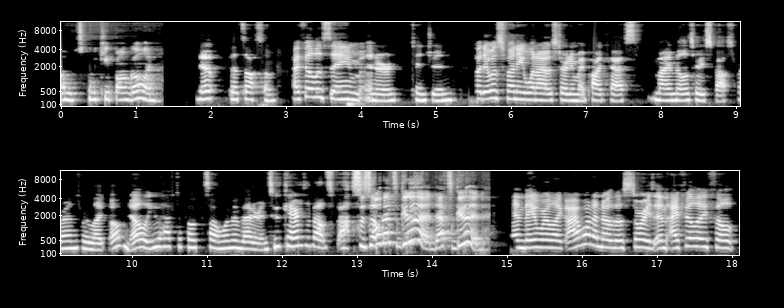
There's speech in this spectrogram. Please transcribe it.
I'm just going to keep on going. Yep, that's awesome. I feel the same inner tension. But it was funny when I was starting my podcast, my military spouse friends were like, oh no, you have to focus on women veterans. Who cares about spouses? Oh, that's good. That's good and they were like, I want to know those stories. And I feel they felt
